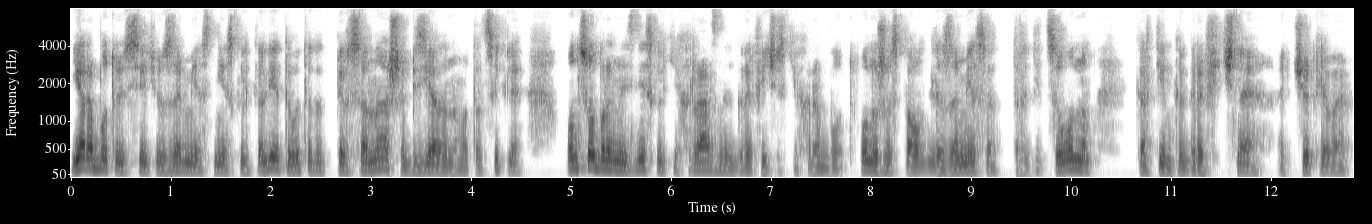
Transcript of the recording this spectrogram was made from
Я работаю с сетью «Замес» несколько лет, и вот этот персонаж, обезьяна на мотоцикле, он собран из нескольких разных графических работ. Он уже стал для «Замеса» традиционным, картинка графичная, отчетливая,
